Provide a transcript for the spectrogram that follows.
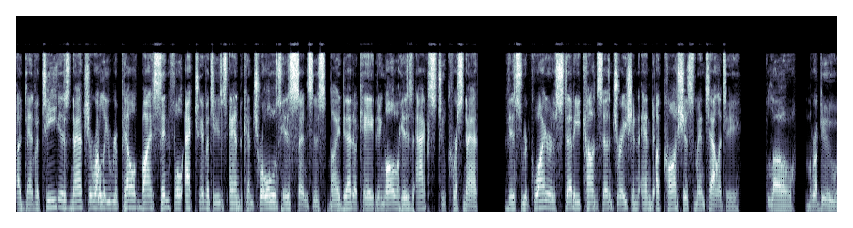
A devotee is naturally repelled by sinful activities and controls his senses by dedicating all his acts to Krishna. This requires steady concentration and a cautious mentality. Lo, Mradu.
